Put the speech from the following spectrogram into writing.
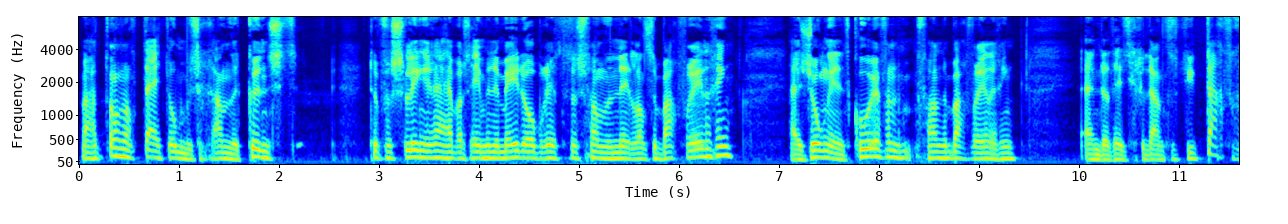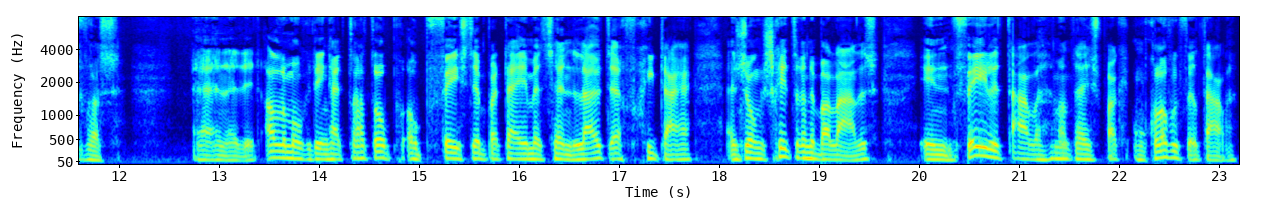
Maar had toch nog tijd om zich aan de kunst te verslingeren. Hij was een van de medeoprichters van de Nederlandse Bachvereniging. Hij zong in het koor van, van de Bachvereniging. En dat heeft hij gedaan tot hij 80 was. En hij deed alle mogelijke dingen. Hij trad op op feesten en partijen met zijn luid en gitaar... en zong schitterende ballades in vele talen. Want hij sprak ongelooflijk veel talen.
